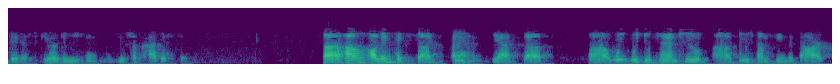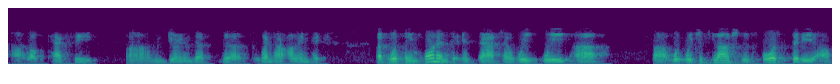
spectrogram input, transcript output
data security and the use of privacy. Uh, on Olympics uh, side, yes, we do plan to do something with our robotaxi um, during the Winter Olympics. But what's important is that we just launched the fourth city of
